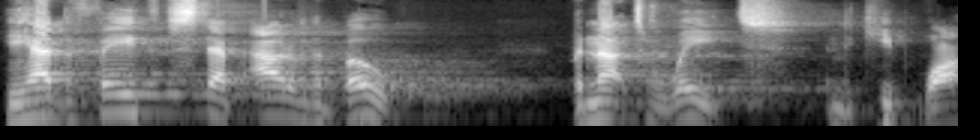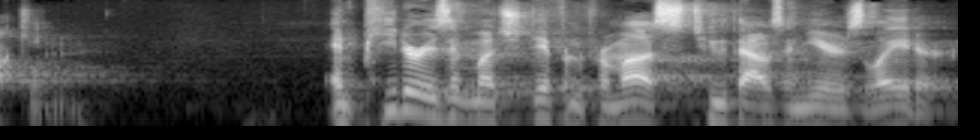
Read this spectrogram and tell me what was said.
He had the faith to step out of the boat, but not to wait and to keep walking. And Peter isn't much different from us 2,000 years later.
